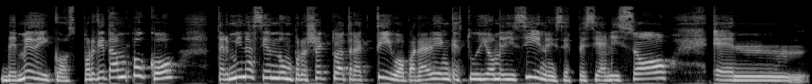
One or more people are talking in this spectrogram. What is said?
de médicos, porque tampoco termina siendo un proyecto atractivo para alguien que estudió medicina y se especializó en,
